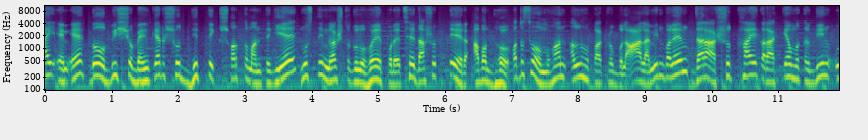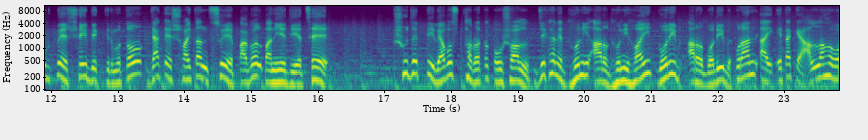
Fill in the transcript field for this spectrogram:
আইএমএফ ও বিশ্ব ব্যাংকের সুদ ভিত্তিক শর্ত মানতে গিয়ে মুসলিম রাষ্ট্রগুলো হয়ে পড়েছে দাসত্বের আবদ্ধ। অথচ মহান আল্লাহ পাক রব্বুল আলামিন বলেন, যারা সুদ খায়, তারা কেমতের দিন উঠবে সেই ব্যক্তির মতো যাকে শয়তান ছুঁয়ে পাগল বানিয়ে দিয়েছে। সুদ একটি ব্যবস্থাগত কৌশল, যেখানে ধনী আরও ধনী হয়, গরিব আরও গরিব। কোরআন তাই এটাকে আল্লাহ ও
